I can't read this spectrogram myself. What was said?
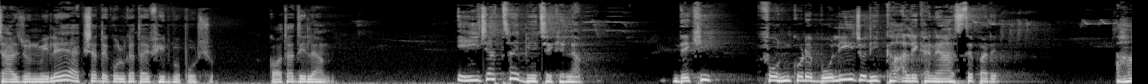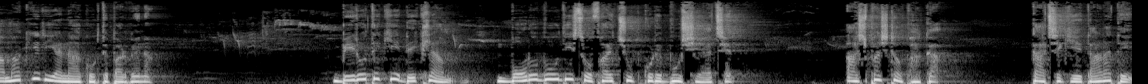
চারজন মিলে একসাথে কলকাতায় ফিরবো পরশু। কথা দিলাম। এই যাত্রায় বেঁচে গেলাম। দেখি, ফোন করে বলি যদি কাল এখানে আসতে পারে। আমাকে রিয়া না করতে পারবে না। বেরোতে গিয়ে দেখলাম, বড় বৌদি সোফায় চুপ করে বসে আছেন আশপাশটাও ফাঁকা। কাছে গিয়ে দাঁড়াতেই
